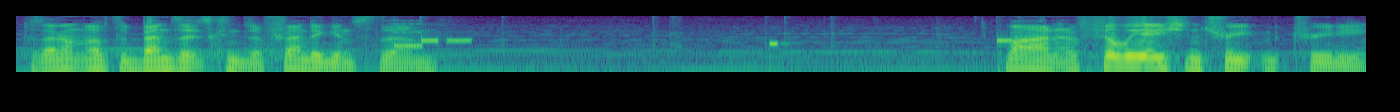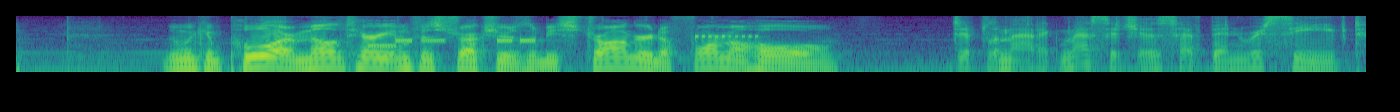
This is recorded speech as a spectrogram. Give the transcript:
Because I don't know if the Benzites can defend against them. Come on, affiliation treat- treaty. Then we can pool our military infrastructures and be stronger to form a whole. Diplomatic messages have been received.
